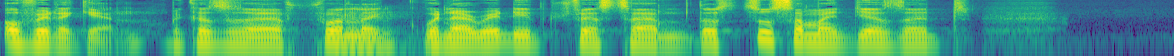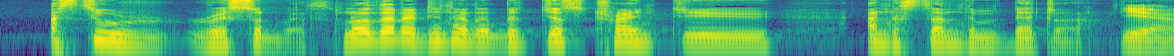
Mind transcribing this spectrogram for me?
over it again because I felt Mm. like when I read it first time, there's still some ideas that I still wrestled with. Not that I didn't, have it but just trying to understand them better. Yeah.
